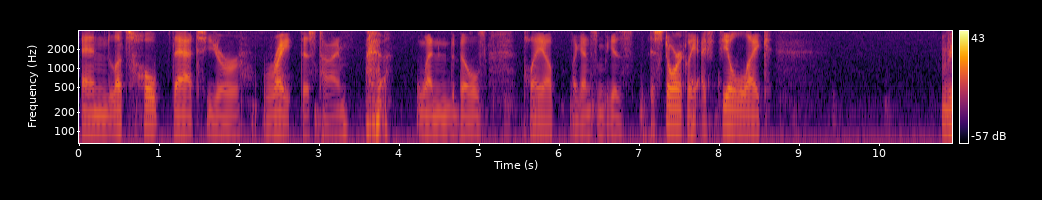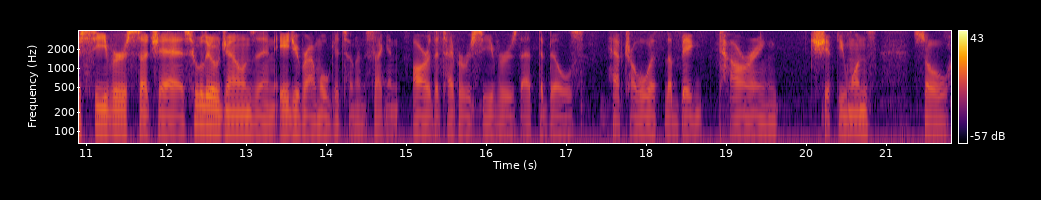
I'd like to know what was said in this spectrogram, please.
and let's hope that you're right this time when the Bills play up against him because historically I feel like receivers such as Julio Jones and AJ Brown, we'll get to them in a second, are the type of receivers that the Bills have trouble with, the big, towering, shifty ones. So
